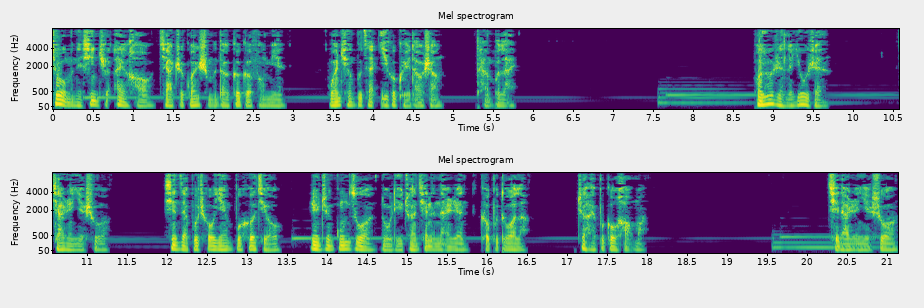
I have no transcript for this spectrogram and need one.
就我们的兴趣爱好、价值观什么的各个方面，完全不在一个轨道上，谈不来。朋友忍了又忍，家人也说，现在不抽烟不喝酒，认真工作努力赚钱的男人可不多了，这还不够好吗？其他人也说，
